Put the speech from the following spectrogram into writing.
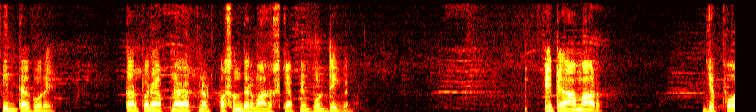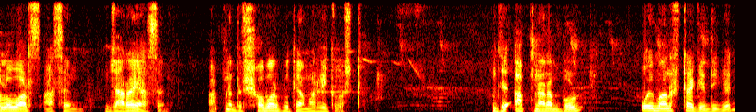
চিন্তা করে তারপরে আপনার আপনার পছন্দের মানুষকে আপনি ভোট দিবেন। এটা আমার যে ফলোয়ার্স আছেন, যারাই আছেন, আপনাদের সবার প্রতি আমার রিকোয়েস্ট যে আপনারা ভোট ওই মানুষটাকে দিবেন,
